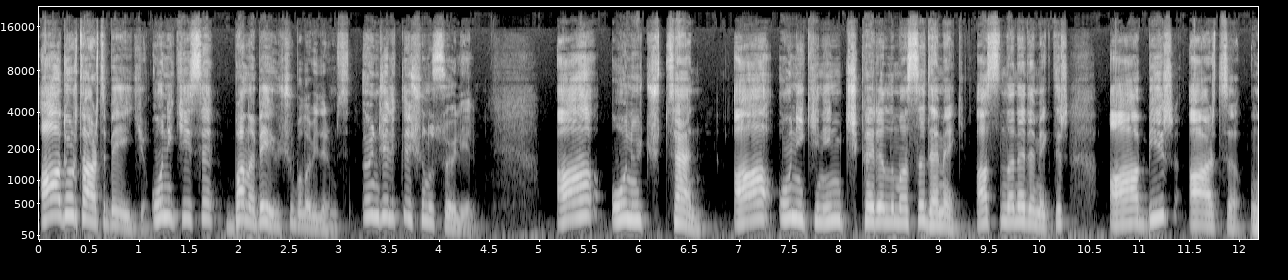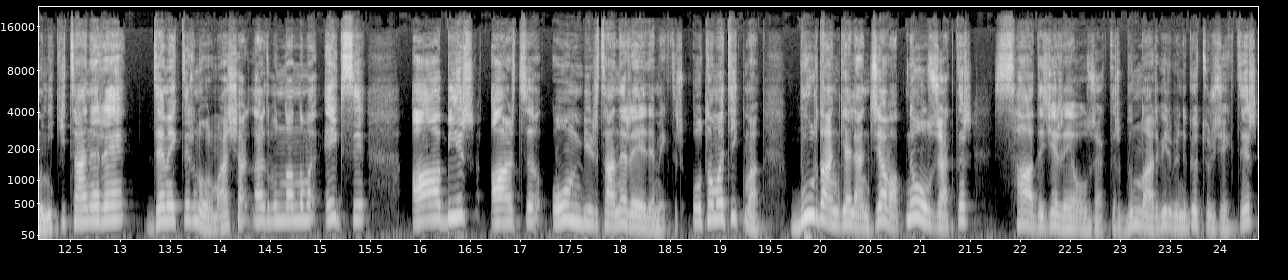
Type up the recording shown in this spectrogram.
A4 artı B2 12 ise bana B3'ü bulabilir misin? Öncelikle şunu söyleyelim. A13'ten A12'nin çıkarılması demek aslında ne demektir? A1 artı 12 tane R demektir. Normal şartlarda bunun anlamı eksi A1 artı 11 tane R demektir. Otomatikman buradan gelen cevap ne olacaktır? Sadece R olacaktır. Bunlar birbirini götürecektir.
